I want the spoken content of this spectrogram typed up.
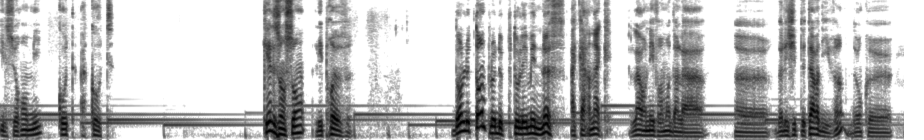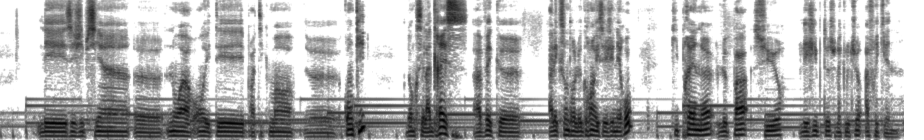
ils seront mis côte à côte. Quelles en sont les preuves? Dans le temple de Ptolémée IX à Karnak, là on est vraiment dans la euh, dans l'Égypte tardive, hein, donc euh, les Égyptiens euh, noirs ont été pratiquement conquis, donc c'est la Grèce avec Alexandre le Grand et ses généraux qui prennent le pas sur l'Égypte, sur la culture africaine.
